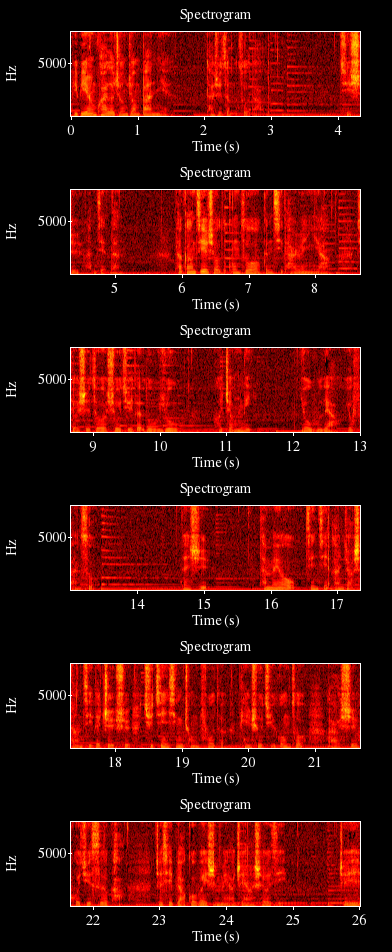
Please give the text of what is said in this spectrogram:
比别人快了整整半年。他是怎么做到的？其实很简单。他刚接手的工作跟其他人一样，就是做数据的录入和整理，又无聊又繁琐。但是，他没有仅仅按照上级的指示去进行重复的填数据工作，而是会去思考这些表格为什么要这样设计，这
